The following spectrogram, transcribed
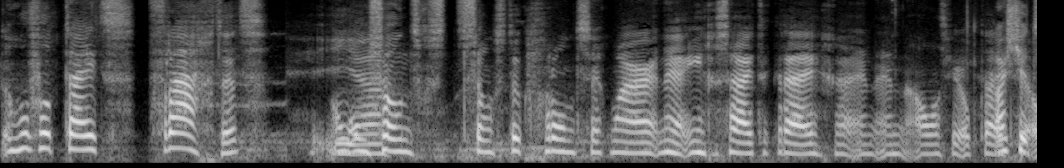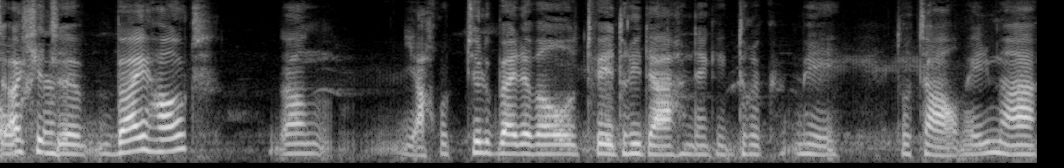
hoeveel tijd vraagt het om, om zo'n zo'n stuk grond zeg maar, nou ja, ingezaaid te krijgen en, en alles weer op tijd Als je te het, als je het bijhoudt, dan, ja goed, natuurlijk ben je er wel twee, drie dagen denk ik druk mee. Totaal mee. Maar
